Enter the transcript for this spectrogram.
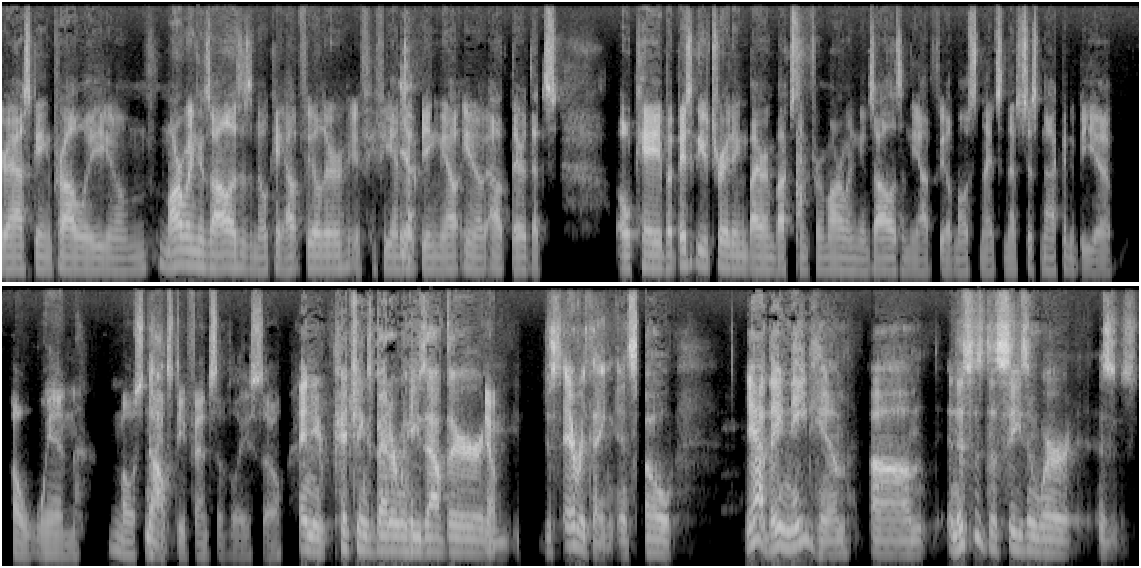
you're asking probably you know Marwin Gonzalez is an okay outfielder. If if he ends Yeah. up being the out you know out there, that's okay, but basically you're trading Byron Buxton for Marwin Gonzalez in the outfield most nights, and that's just not going to be a a win most No. nights defensively. So and your pitching's better when he's out there, and Yep. just everything. And so, yeah, they need him. Um, and this is the season where, as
